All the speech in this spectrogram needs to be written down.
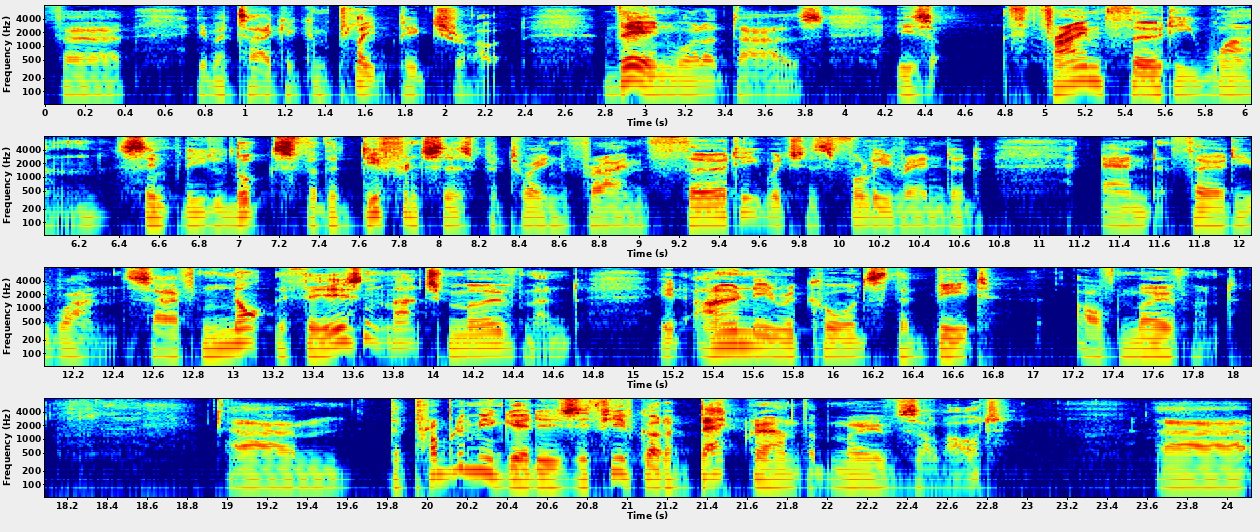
for it would take a complete picture of it. Then what it does is frame 31 simply looks for the differences between frame 30, which is fully rendered, and 31. So if not, if there isn't much movement, it only records the bit of movement. Um, the problem you get is if you've got a background that moves a lot, uh,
